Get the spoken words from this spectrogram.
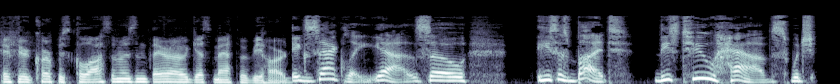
if your corpus callosum isn't there, I would guess math would be hard. Exactly. Yeah. So he says, but these two halves, which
